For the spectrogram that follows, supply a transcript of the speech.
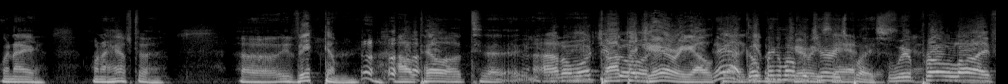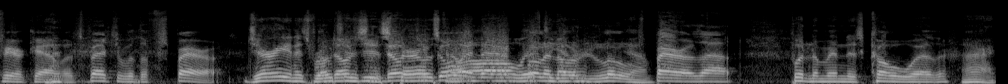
when I when I have to uh, evict them, I'll tell. I don't want you talk going- to Jerry. I'll Yeah, tell, go give bring 'em over to Jerry's Jerry's address. place. We're pro-life here, Calvin, especially with the sparrows. Jerry and his roaches don't and you, the don't sparrows you go can in there all live pulling together. those little Yeah. sparrows out, putting them in this cold weather. All right.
